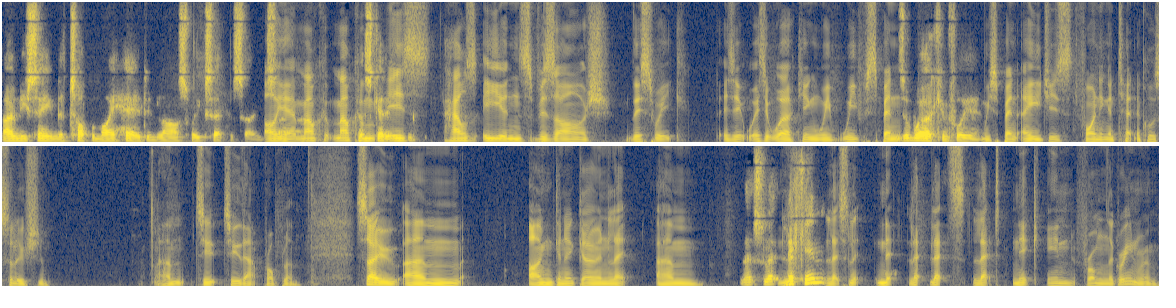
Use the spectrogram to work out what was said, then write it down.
only seeing the top of my head in last week's episode. Oh So, yeah, Malcolm. Malcolm get how's Ian's visage this week? Is it is it working? We've we've spent Is it working for you? we spent ages finding a technical solution um, to to that problem. So um, I'm gonna go and let um, Let's let let- Nick in. Let's let, let let's let Nick in from the green room.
